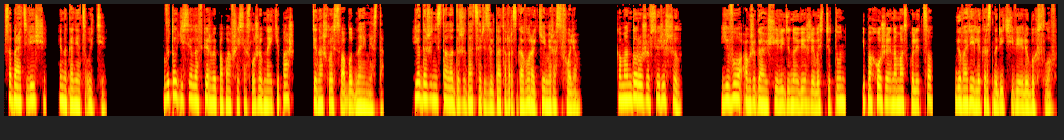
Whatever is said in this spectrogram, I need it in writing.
собрать вещи и, наконец, уйти. В итоге села в первый попавшийся служебный экипаж, где нашлось свободное место. Я даже не стала дожидаться результатов разговора Кемера с Фолем. Командор уже все решил. Его, обжигающий ледяной вежливостью тон и похожее на маску лицо, говорили красноречивее любых слов.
